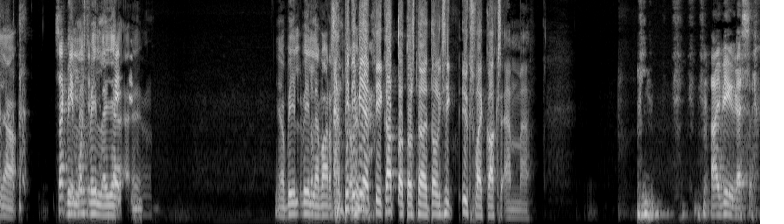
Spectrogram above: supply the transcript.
ja Säkin Ville, Ville, ja, ja Ville varsin. Piti miettiä, katsoa tuosta, että oliko yksi vai kaksi M. Ai Villessä.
